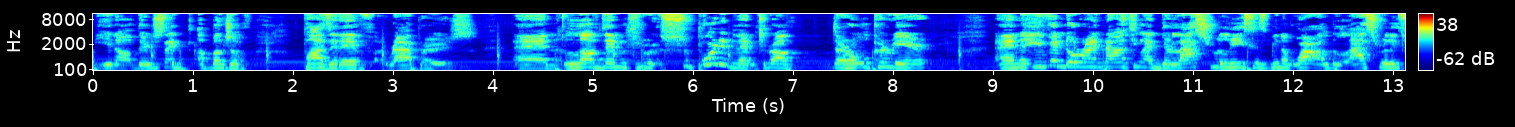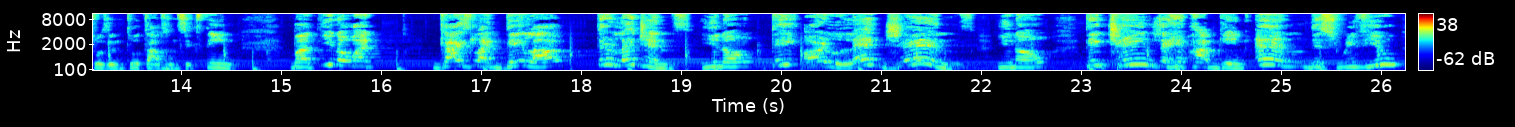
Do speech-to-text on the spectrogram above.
You know, they're just like a bunch of positive rappers, and love them through supported them throughout their whole career. And even though right now I think like their last release has been a while, the last release was in 2016. But you know what? Guys like De La they're legends, you know? They are legends, you know? They changed the hip hop game, and this review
